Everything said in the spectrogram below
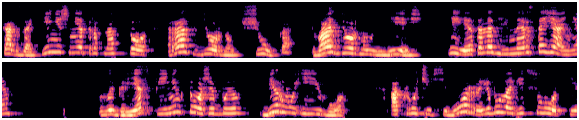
Как закинешь метров на сто, раз дернул щука, два дернул лещ, и это на длинное расстояние. В игре спиннинг тоже был, беру и его. А круче всего рыбу ловить с лодки,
